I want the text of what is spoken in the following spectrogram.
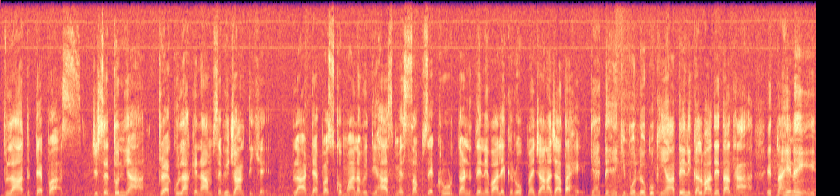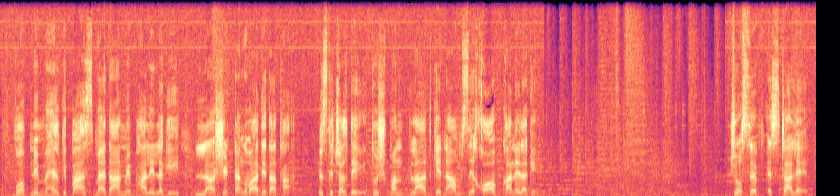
व्लाद टेपस, जिसे दुनिया ड्रैकुला के नाम से भी जानती है। व्लाद टेपस को मानव इतिहास में सबसे क्रूर दंड देने वाले के रूप में जाना जाता है। कहते हैं कि वो लोगों की आंतें निकलवा देता था। इतना ही नहीं, वो अपने महल के पास मैदान में भाले लगी लाशें टंगवा देता था। इसके चलते दुश्मन व्लाद के नाम से खौफ खाने लगे। जोसेफ स्टालिन।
